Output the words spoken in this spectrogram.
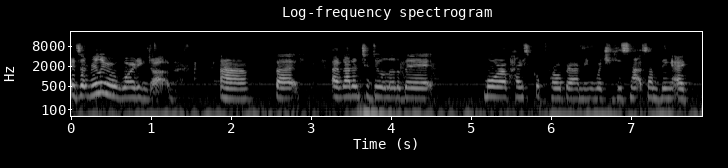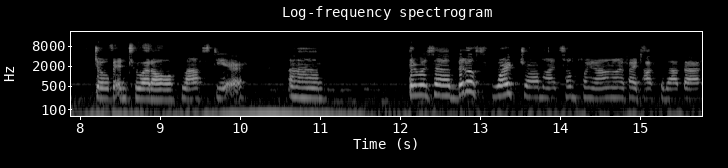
it's a really rewarding job. Uh, but I've gotten to do a little bit more of high school programming, which is not something I dove into at all last year. Um, there was a bit of work drama at some point. I don't know if I talked about that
